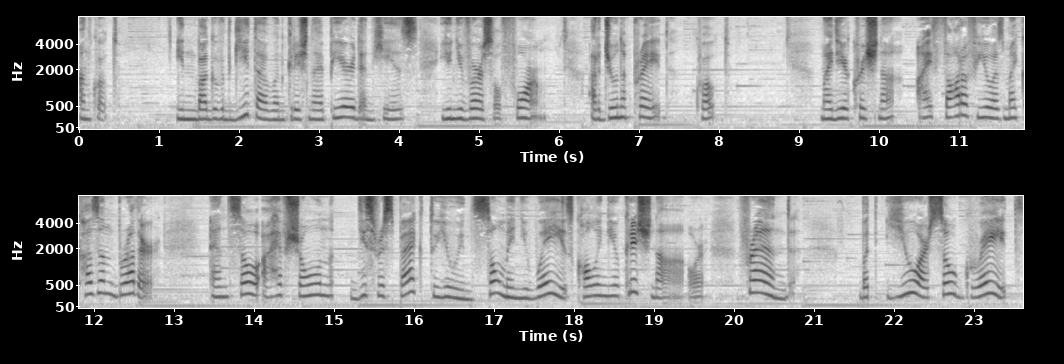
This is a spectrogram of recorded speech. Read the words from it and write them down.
Unquote. In Bhagavad Gita, when Krishna appeared in his universal form, Arjuna prayed, quote, My dear Krishna, I thought of you as my cousin brother, and so I have shown disrespect to you in so many ways, calling you Krishna or friend. But you are so great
